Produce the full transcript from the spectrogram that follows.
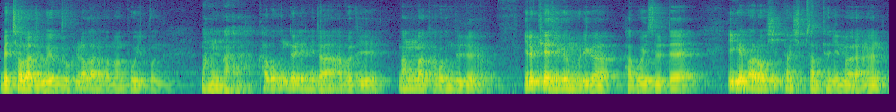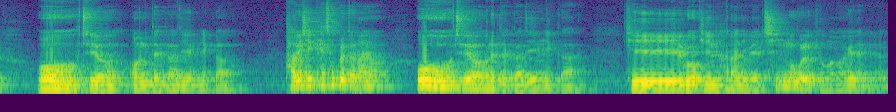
맺혀가지고 옆으로 흘러가는 것만 보일 뿐 막막하고 흔들립니다. 아버지 막막하고 흔들려요. 이렇게 지금 우리가 가고 있을 때 이게 바로 시편 13편이 말하는 오 주여 어느 때까지입니까? 다윗이 계속 그러잖아요. 오 주여 어느 때까지입니까? 길고 긴 하나님의 침묵을 경험하게 되면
